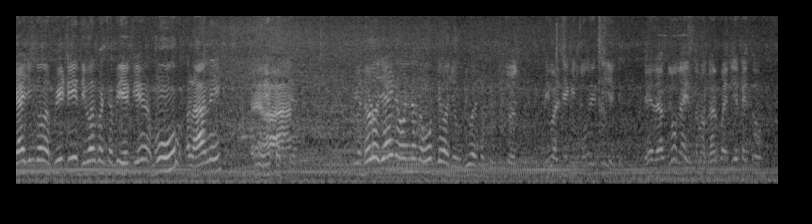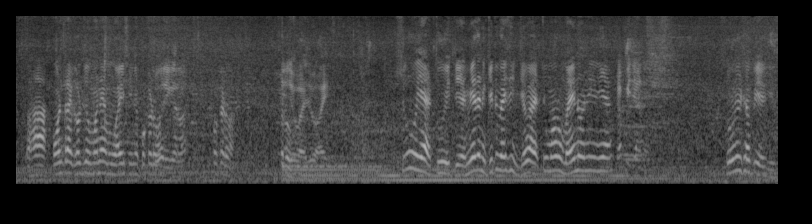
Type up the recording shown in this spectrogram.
ગાય જેમ તો અમે પીટી દિવાલ પણ છપી શકીએ હું અલા નહીં. એ દડો જાય ને અંદર તો હું લેવા જાઉં દિવાલ છપી જો દિવાલ છે કે ચોરી થઈ છે એ રાખજો ગાઈસ તમે ઘર પાસે દેખાય તો. હા કોન્ટ્રાક્ટ કરજો મને હું આઈસી ને પકડવા. ચોરી કરવા. પકડવા. જવા જો આઈ. શું યાર તું તે મેં તને કીધું ભાઈ જવાય. તું મારું મહિનો નહીં યાર. કપી જાને. તું નહીં ઠપી હતી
